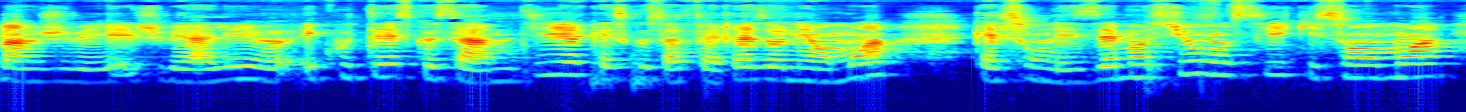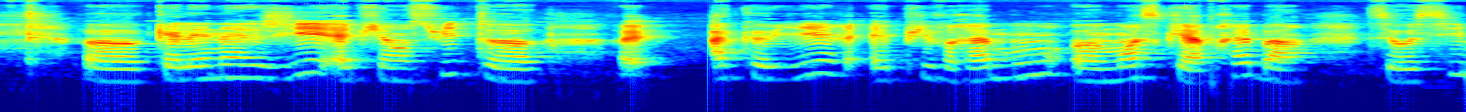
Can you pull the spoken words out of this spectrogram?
ben je vais, aller euh, écouter ce que ça a à me dire, qu'est-ce que ça fait résonner en moi, quelles sont les émotions aussi qui sont en moi, euh, quelle énergie, et puis ensuite, euh, accueillir. Et puis vraiment euh, moi ce qui est après ben c'est aussi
